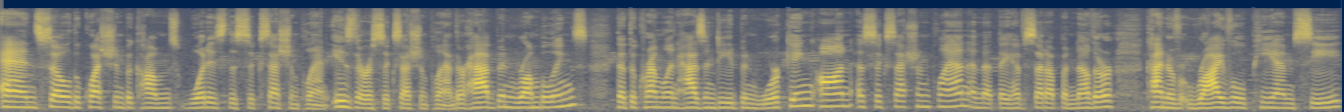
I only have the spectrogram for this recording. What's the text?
And so the question becomes what is the succession plan? Is there a succession plan? There have been rumblings that the Kremlin has indeed been working on a succession plan and that they they have set up another kind of rival PMC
